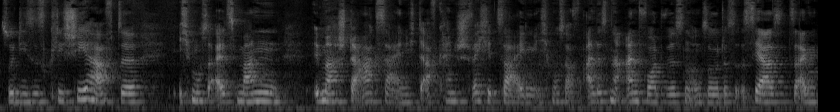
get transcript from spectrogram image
So dieses klischeehafte, ich muss als Mann immer stark sein, ich darf keine Schwäche zeigen, ich muss auf alles eine Antwort wissen und so. Das ist ja sozusagen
